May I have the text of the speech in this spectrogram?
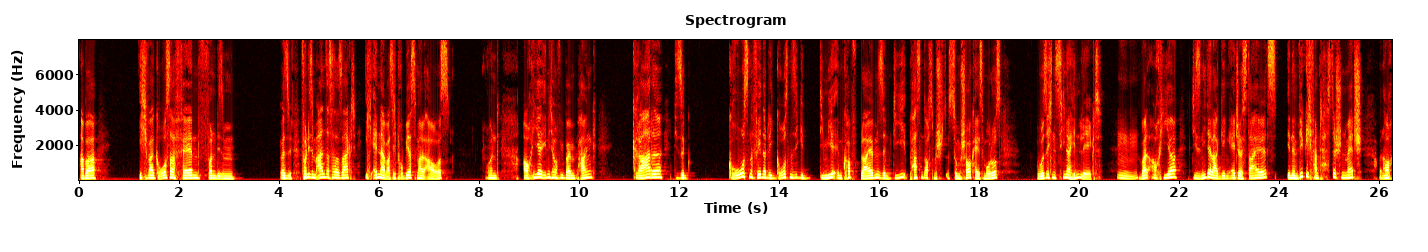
aber ich war großer Fan von diesem, also von diesem Ansatz, dass er sagt, ich ändere was, ich probiere es mal aus. Und auch hier, ähnlich auch wie beim Punk, gerade diese großen Fehler, die großen Siege, die mir im Kopf bleiben, sind die, passend auch zum, zum Showcase-Modus, wo sich ein Cena hinlegt. Mhm. Weil auch hier diese Niederlage gegen AJ Styles in einem wirklich fantastischen Match und auch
